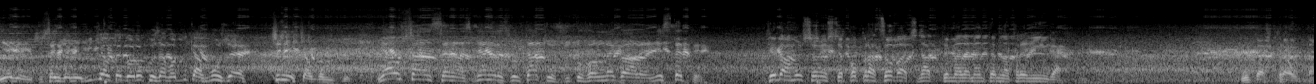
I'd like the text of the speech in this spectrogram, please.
Nie wiem, czy sędzia nie widział tego ruchu zawodnika w murze, czy nie chciał go widzieć. Miał szansę na zmianę rezultatu z rzutu wolnego, ale niestety. Chyba muszą jeszcze popracować nad tym elementem na treningach. Łukasz Krauta.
